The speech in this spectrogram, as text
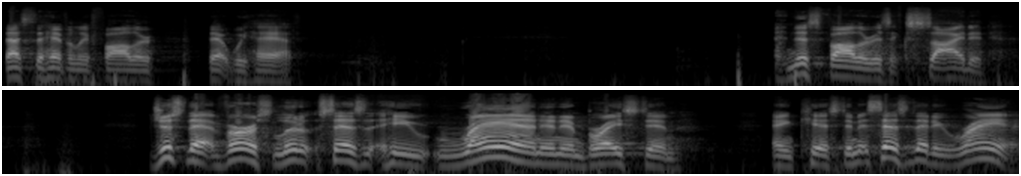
That's the Heavenly Father that we have. And this father is excited just that verse says that he ran and embraced him and kissed him. It says that he ran.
